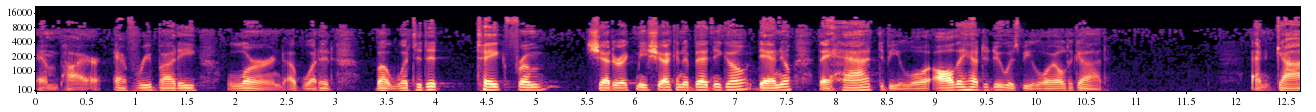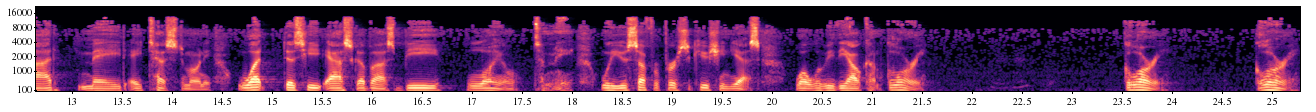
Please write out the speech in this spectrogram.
Empire. Everybody learned of what it, but what did it take from Shadrach, Meshach, and Abednego, Daniel? They had to be loyal. All they had to do was be loyal to God. And God made a testimony. What does He ask of us? Be loyal to me. Will you suffer persecution? Yes. What will be the outcome? Glory. Glory glory.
